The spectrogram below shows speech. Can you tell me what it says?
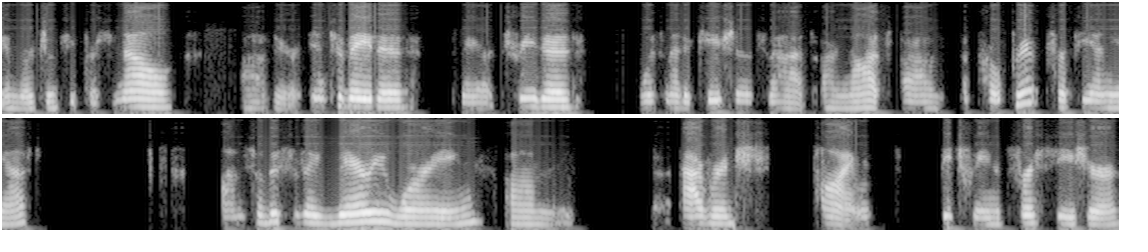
emergency personnel. Uh, they're intubated. They are treated with medications that are not um, appropriate for PNES. Um, so this is a very worrying um, average time between first seizure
